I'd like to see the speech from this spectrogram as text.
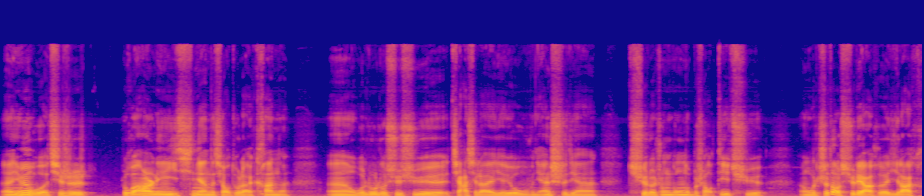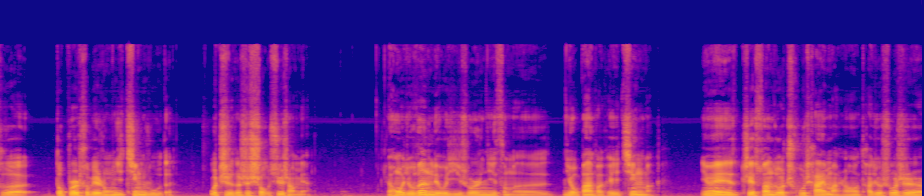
嗯，因为我其实如果按二零一七年的角度来看呢，嗯，我陆陆续续加起来也有五年时间去了中东的不少地区。嗯，我知道叙利亚和伊拉克都不是特别容易进入的，我指的是手续上面。然后我就问刘怡说：“你怎么，你有办法可以进吗？因为这算作出差嘛。”然后他就说是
